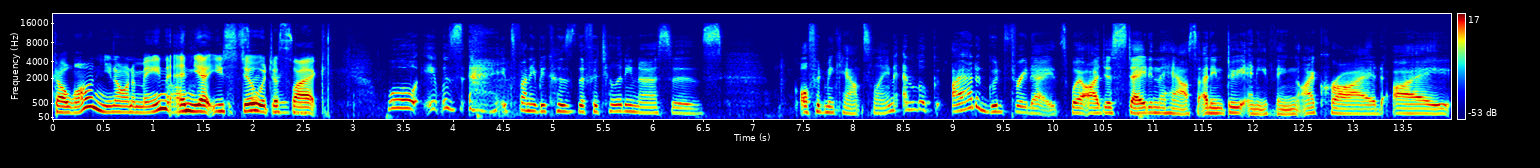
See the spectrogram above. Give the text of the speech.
go on? You know what I mean? and oh, yet you still so were just crazy. like, Well, it was. It's funny because the fertility nurses offered me counselling, and look, I had a good three days where I just stayed in the house. I didn't do anything. I cried. I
